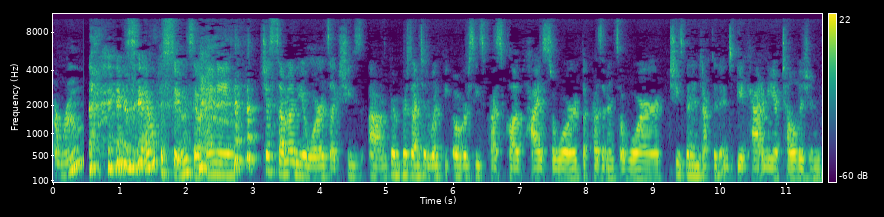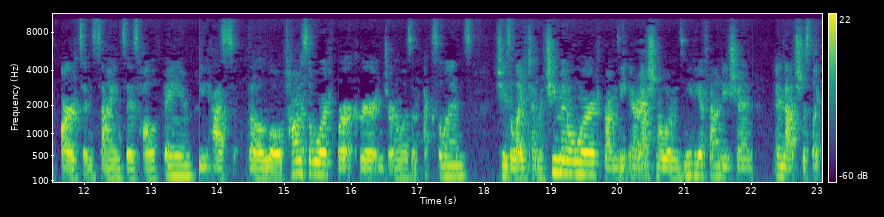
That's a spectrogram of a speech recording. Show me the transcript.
a room? I would assume so. I mean, just some of the awards, like she's um, been presented with the Overseas Press Club highest award, the President's Award. She's been inducted into the Academy of Television Arts and Sciences Hall of Fame. She has the Lowell Thomas Award for a career in journalism excellence. She has a Lifetime Achievement Award from the International Women's Media Foundation, and that's just like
